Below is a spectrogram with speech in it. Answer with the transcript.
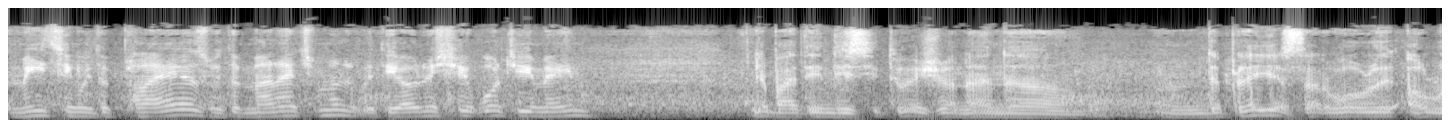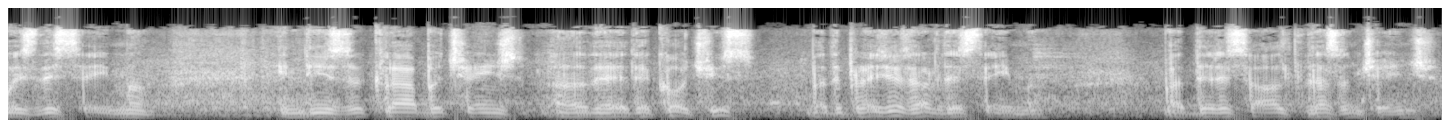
a meeting with the players, with the management, with the ownership? What do you mean? Yeah, but in this situation, and uh, the players are always the same. In this club, change uh, the, the, coaches, but the players are the same. But the result doesn't change.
